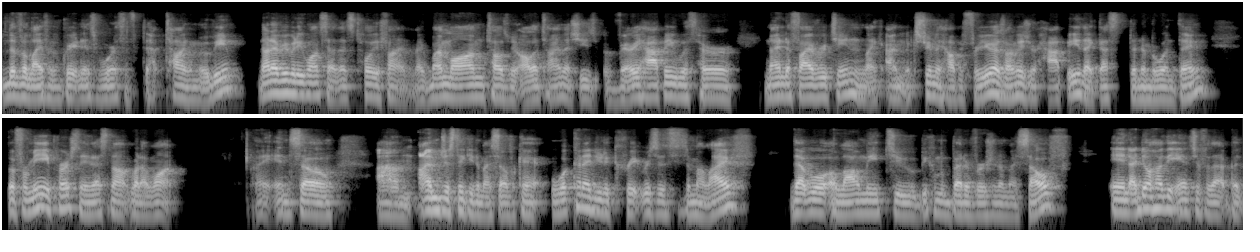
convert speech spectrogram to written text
live a life of greatness worth of telling a movie. Not everybody wants that. That's totally fine. Like my mom tells me all the time that she's very happy with her nine to five routine. And like, I'm extremely happy for you as long as you're happy. Like that's the number one thing. But for me personally, that's not what I want. Right. And so um, I'm just thinking to myself, okay, what can I do to create resistance in my life that will allow me to become a better version of myself? And I don't have the answer for that, but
